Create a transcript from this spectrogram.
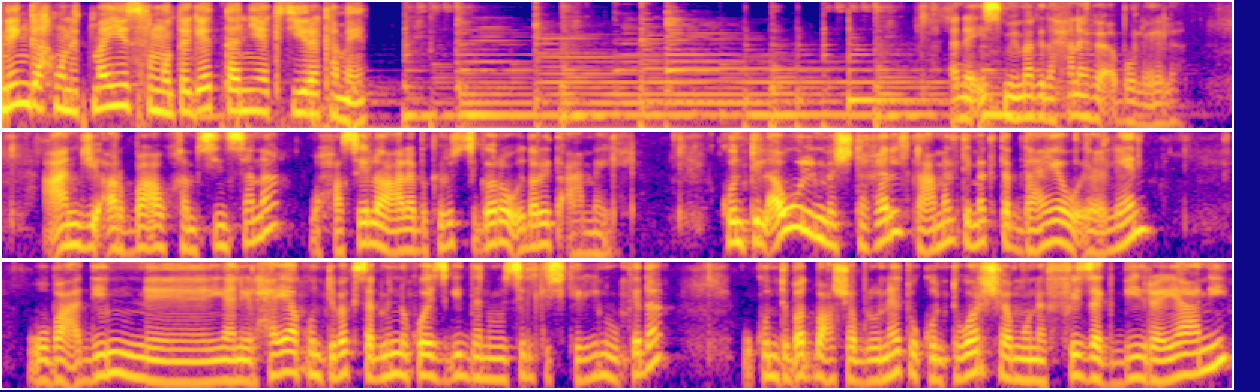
ننجح ونتميز في منتجات تانية كتيرة كمان. أنا اسمي ماجدة حنفي أبو العلا عندي 54 سنة وحاصلة على بكالوريوس تجارة وإدارة أعمال. كنت الأول ما اشتغلت عملت مكتب دعاية وإعلان وبعدين آه، يعني الحقيقة كنت بكسب منه كويس جدا وسلك شكرين وكده وكنت بطبع شابلونات وكنت ورشة منفذة كبيرة يعني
